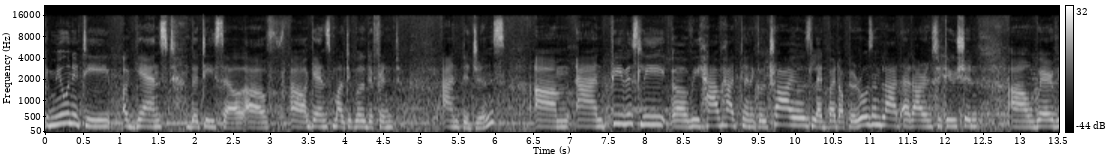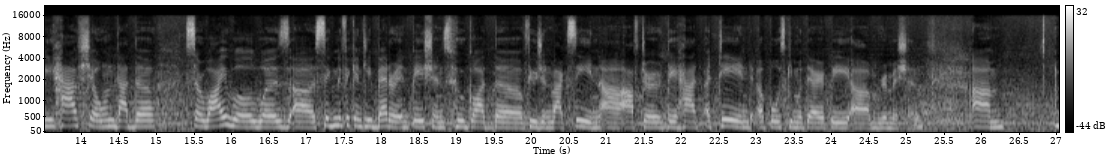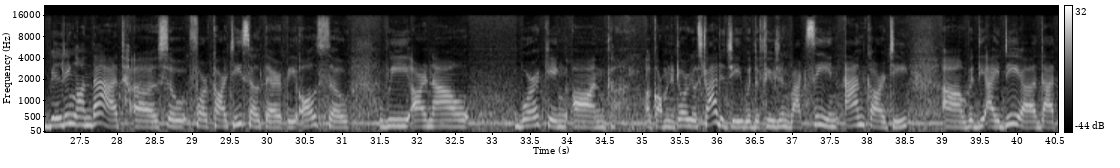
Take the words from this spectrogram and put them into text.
immunity against the T cell, uh, against multiple different antigens. Um, and previously, uh, we have had clinical trials led by Dr. Rosenblatt at our institution, uh, where we have shown that the survival was uh, significantly better in patients who got the fusion vaccine uh, after they had attained a post-chemotherapy um, remission. Um, building on that, uh, so for CAR T cell therapy also, we are now working on a combinatorial strategy with the fusion vaccine and CAR-T uh, with the idea that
